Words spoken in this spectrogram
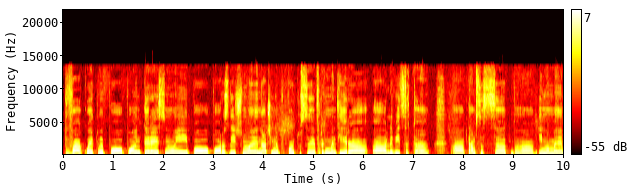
това, което е по, по-интересно и по, по-различно е начина по който се фрагментира а, левицата. А, там с, а, имаме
